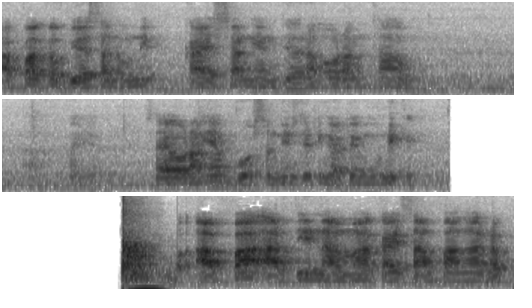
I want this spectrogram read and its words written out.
Apa kebiasaan unik Kaisang yang jarang orang tahu? Apa ya? Saya orangnya bosenin jadi nggak ada yang unik ya. Apa arti nama Kaisang Pangarep?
